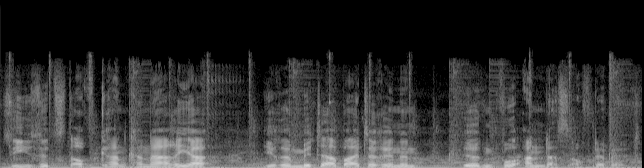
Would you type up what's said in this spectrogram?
Sie sitzt auf Gran Canaria, ihre Mitarbeiterinnen irgendwo anders auf der Welt.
